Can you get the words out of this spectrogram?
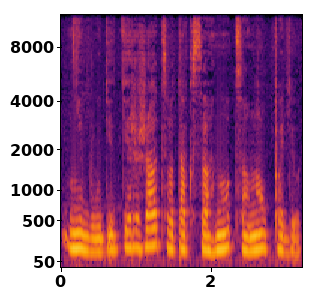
не будет держаться, вот так согнуться, она упадет.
